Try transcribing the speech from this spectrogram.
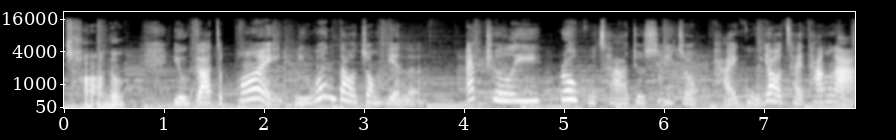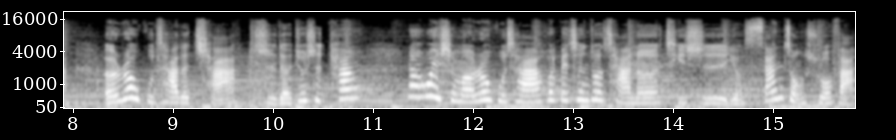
茶呢？You got the point，你问到重点了。Actually，肉骨茶就是一种排骨药材汤啦，而肉骨茶的茶指的就是汤。那为什么肉骨茶会被称作茶呢？其实有三种说法。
